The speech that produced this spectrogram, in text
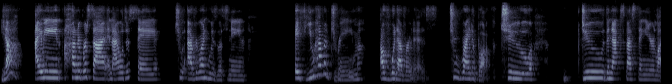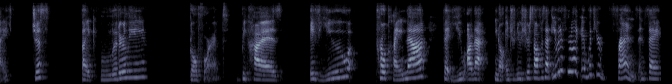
Yeah. I mean, 100%. And I will just say to everyone who is listening if you have a dream of whatever it is, to write a book, to do the next best thing in your life, just like literally go for it. Because if you proclaim that that you are that you know introduce yourself as that even if you're like with your friends and say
